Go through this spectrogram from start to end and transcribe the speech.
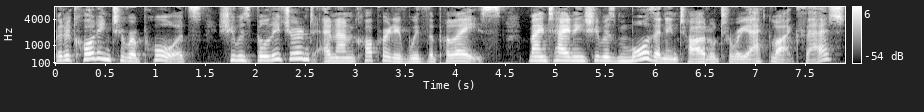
but according to reports, she was belligerent and uncooperative with the police, maintaining she was more than entitled to react like that,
